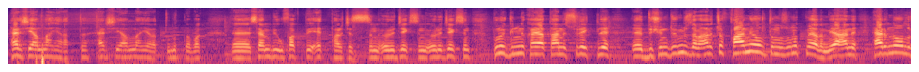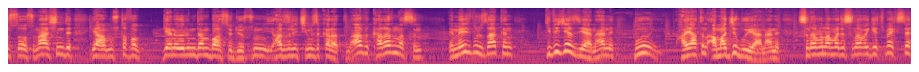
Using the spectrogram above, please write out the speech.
Her şeyi Allah yarattı. Her şeyi Allah yarattı. Unutma bak. e, sen bir ufak bir et parçasısın. Öleceksin, öleceksin. Bunu günlük hayatta hani sürekli e, düşündüğümüz zaman hani çok fani olduğumuzu unutmayalım. Ya hani her ne olursa olsun. Ha şimdi ya Mustafa gene ölümden bahsediyorsun. Hazır içimizi kararttın. Abi kararmasın. E mecbur zaten Gideceğiz yani hani bu hayatın amacı bu yani hani sınavın amacı sınava geçmekse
